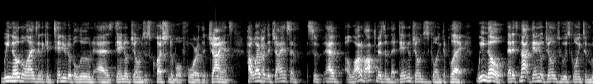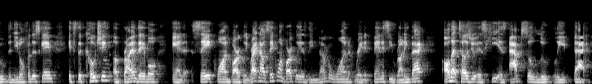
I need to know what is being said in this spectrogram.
We know the line's going to continue to balloon as Daniel Jones is questionable for the Giants. However, yep. the Giants have have a lot of optimism that Daniel Jones is going to play. We know that it's not Daniel Jones who is going to move the needle for this game. It's the coaching of Brian Daboll and Saquon Barkley. Right now, Saquon Barkley is the number one rated fantasy running back all that tells you is he is absolutely back.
